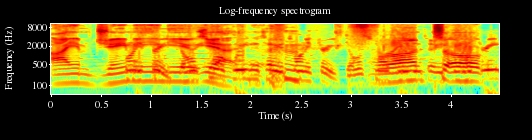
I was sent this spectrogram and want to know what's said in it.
i am jamie you Don't smoke yeah weed until you're 23. Don't smoke weed until you're frontal 23.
